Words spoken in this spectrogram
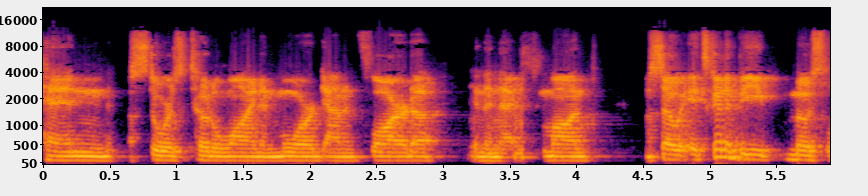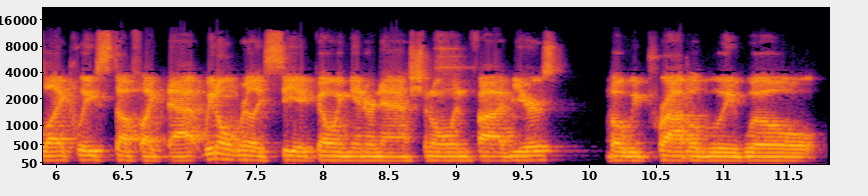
10 stores total wine and more down in florida in the mm-hmm. next month so it's going to be most likely stuff like that. We don't really see it going international in five years, but we probably will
